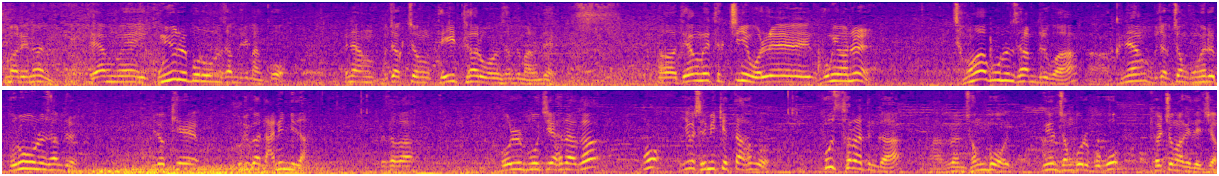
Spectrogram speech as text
주말에는 대학로에 이 공연을 보러 오는 사람들이 많고 그냥 무작정 데이트하러 오는 사람도 많은데 어, 대학로의 특징이 원래 공연을 정하고 오는 사람들과 어, 그냥 무작정 공연을 보러 오는 사람들 이렇게 부류가 나뉩니다. 그래서 뭘 보지 하다가 어 이거 재밌겠다 하고 포스터라든가 아, 그런 정보 공연 정보를 보고 결정하게 되죠.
